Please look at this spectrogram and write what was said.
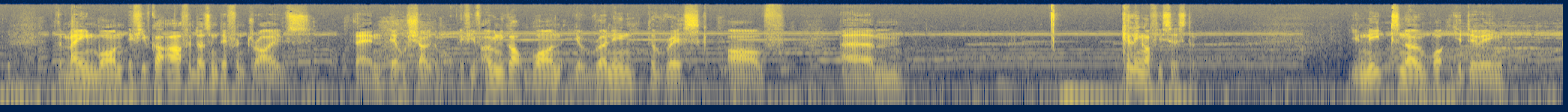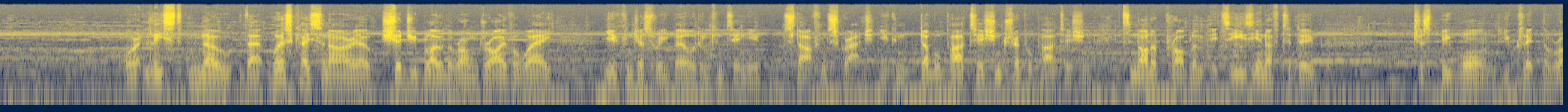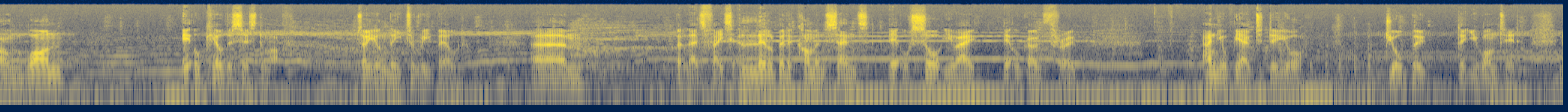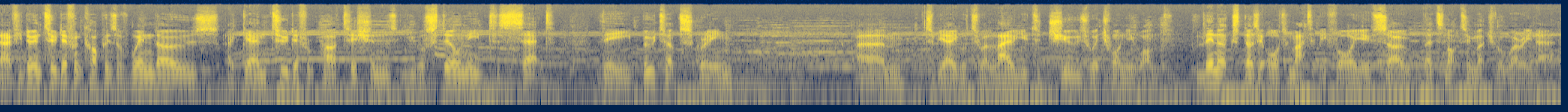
the main one. If you've got half a dozen different drives then it will show them all. If you've only got one you're running the risk of um, killing off your system you need to know what you're doing, or at least know that worst case scenario, should you blow the wrong drive away, you can just rebuild and continue, start from scratch. You can double partition, triple partition. It's not a problem, it's easy enough to do. Just be warned, you click the wrong one, it'll kill the system off. So you'll need to rebuild. Um, but let's face it, a little bit of common sense, it'll sort you out, it'll go through and you'll be able to do your dual boot that you wanted. Now, if you're doing two different copies of Windows, again, two different partitions, you will still need to set the boot up screen um, to be able to allow you to choose which one you want. Linux does it automatically for you, so that's not too much of a worry there.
